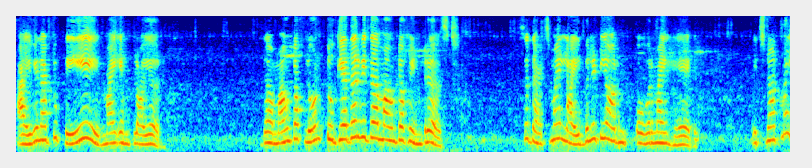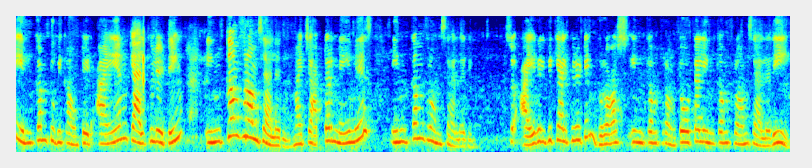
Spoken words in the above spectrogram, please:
I will have to pay my employer the amount of loan together with the amount of interest. So that's my liability on over my head. It's not my income to be counted. I am calculating income from salary. My chapter name is income from salary. So I will be calculating gross income from total income from salary.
